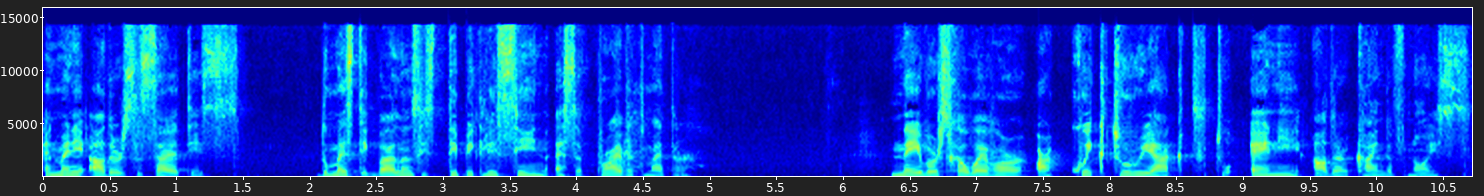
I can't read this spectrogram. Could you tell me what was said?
and many other societies, domestic violence is typically seen as a private matter. Neighbors, however, are quick to react to any other kind of noise.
